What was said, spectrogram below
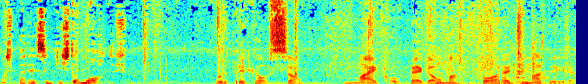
Mas parecem que estão mortos. Por precaução, Michael pega uma tora de madeira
